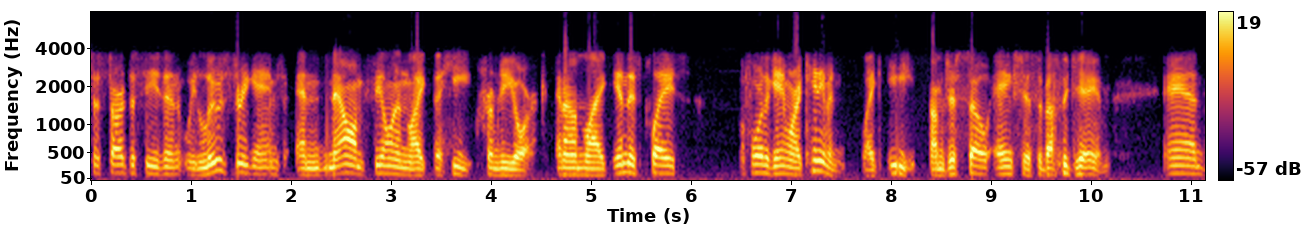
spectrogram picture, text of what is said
to start the season, we lose three games, and now I'm feeling like the heat from New York, and I'm like in this place before the game where I can't even like eat. I'm just so anxious about the game, and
